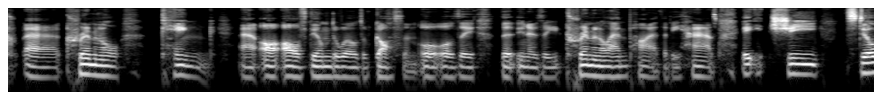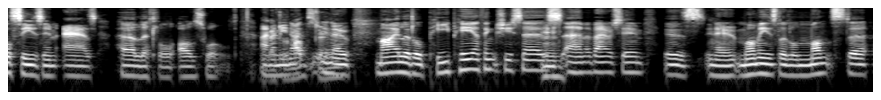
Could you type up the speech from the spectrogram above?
cr- uh, criminal, king uh, of, of the underworld of Gotham or, or the the you know the criminal empire that he has. It, she still sees him as her little Oswald, and I Little mean, I, you yeah. know, my little PP, I think she says um, about him is you know, mommy's little monster.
